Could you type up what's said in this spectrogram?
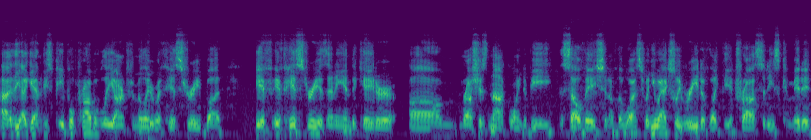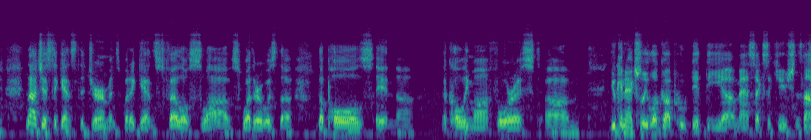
uh, the, again, these people probably aren't familiar with history, but if if history is any indicator, um, Russia is not going to be the salvation of the West. When you actually read of like the atrocities committed, not just against the Germans, but against fellow Slavs, whether it was the the Poles in uh, the Kolyma forest, um, you can actually look up who did the uh, mass executions. Now,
